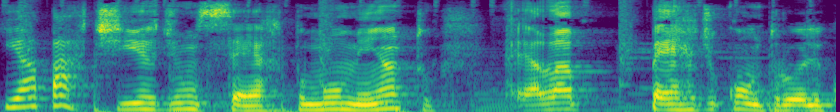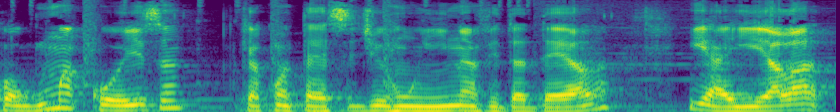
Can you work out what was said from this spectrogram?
E a partir de um certo momento, ela perde o controle com alguma coisa que acontece de ruim na vida dela, e aí ela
